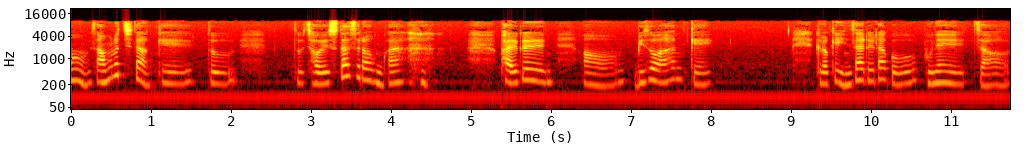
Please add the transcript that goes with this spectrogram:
어, 그래서 아무렇지도 않게 또, 또 저의 수다스러움과 밝은, 어, 미소와 함께 그렇게 인사를 하고 보냈죠.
